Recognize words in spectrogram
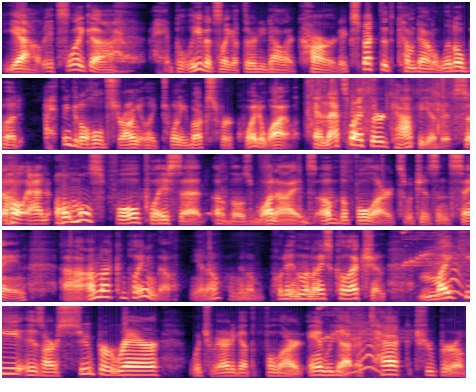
yeah, it's like a, I believe it's like a $30 card. Expect it to come down a little, but I think it'll hold strong at like 20 bucks for quite a while. And that's my third copy of it. So an almost full playset of those one-eyeds of the full arts, which is insane. Uh, I'm not complaining though, you know, I'm going to put in the nice collection. Mikey is our super rare, which we already got the full art, and we got Attack Trooper of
